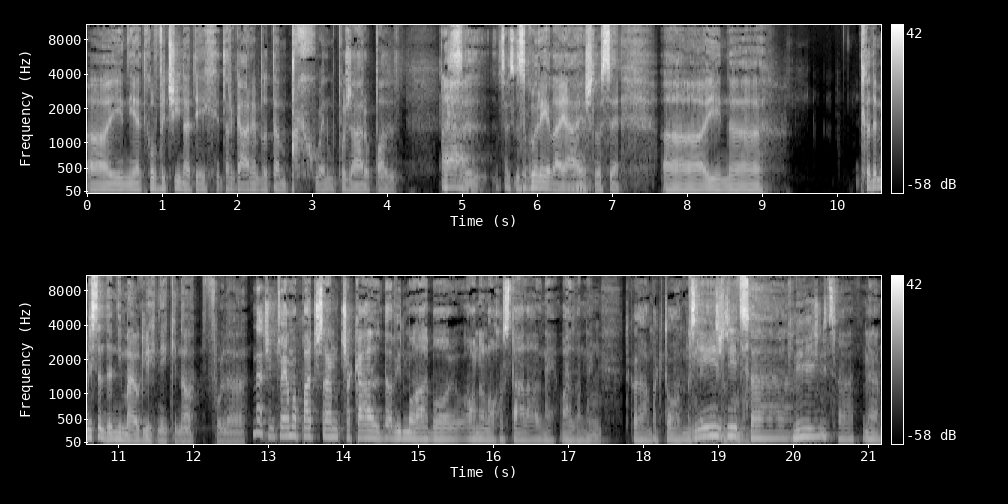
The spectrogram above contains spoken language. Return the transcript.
Uh, in je tako večina teh Targarjenov bilo tam ph, v enem požaru. Pol, Ja, se- skupaj. zgorela, ja, je šlo vse. Uh, in, uh, tako da mislim, da nimajo glih neki, no, ful. Uh, Znači, in klemo pač sam čakali, da vidimo, ali bo ona lahko ostala ali ne. valjda ne. Tako da, ampak to naslednjo sezono. Knjižnica. Ja.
